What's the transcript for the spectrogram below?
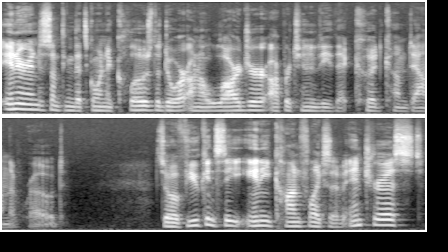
enter into something that's going to close the door on a larger opportunity that could come down the road. So if you can see any conflicts of interest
